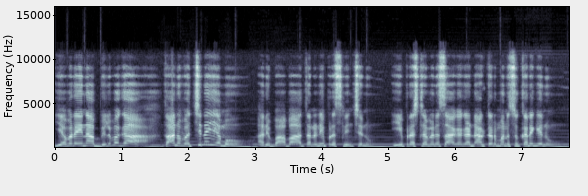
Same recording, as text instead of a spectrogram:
ఎవరైనా బిలువగా తాను వచ్చినయ్యేమో అని బాబా అతనిని ప్రశ్నించెను. ఈ ప్రశ్న వినసాగగా డాక్టర్ మనసు కనగెను.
